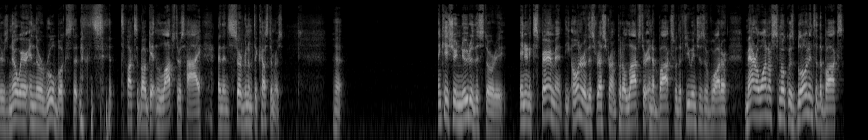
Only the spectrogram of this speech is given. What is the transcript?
there's nowhere in their rule books that talks about getting lobsters high and then serving them to customers. Uh, in case you're new to this story, in an experiment, the owner of this restaurant put a lobster in a box with a few inches of water. Marijuana smoke was blown into the box.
